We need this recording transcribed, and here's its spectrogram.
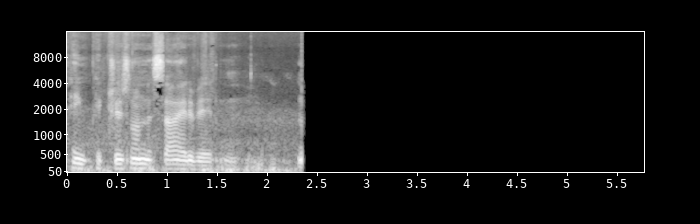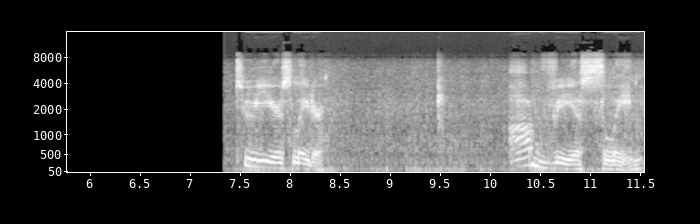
paint pictures on the side of it. Two years later, obviously,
